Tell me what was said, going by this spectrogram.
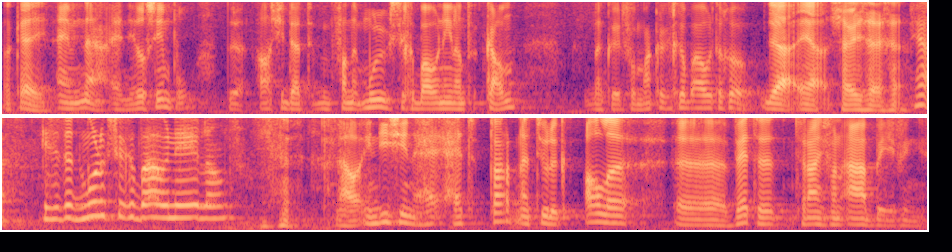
Oké. En, nou, en heel simpel, de, als je dat van het moeilijkste gebouw in Nederland kan, dan kun je het voor makkelijke gebouwen toch ook. Ja, ja, zou je zeggen. Ja. Is het het moeilijkste gebouw in Nederland? nou, in die zin, het tart natuurlijk alle uh, wetten ten aanzien van aardbevingen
